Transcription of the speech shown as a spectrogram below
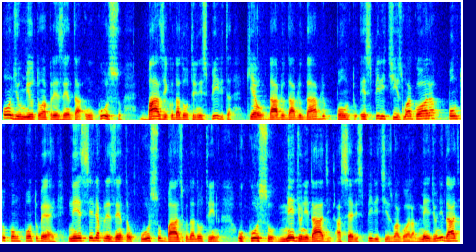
onde o Milton apresenta um curso básico da doutrina espírita, que é o www.espiritismoagora.com.br. Nesse ele apresenta o curso básico da doutrina. O curso Mediunidade, a série Espiritismo agora Mediunidade,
